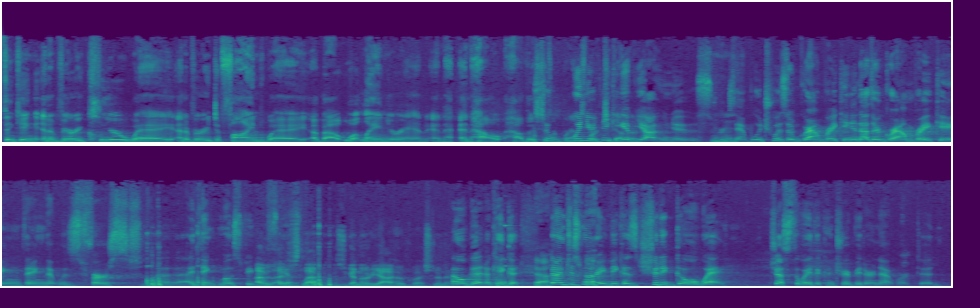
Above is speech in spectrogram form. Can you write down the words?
thinking in a very clear way and a very defined way about what lane you're in and, and how, how those so different brands work together. when you're thinking together. of Yahoo News, for mm-hmm. example, which was a groundbreaking, another groundbreaking thing that was first, uh, I think most people. I, I just laughing because you got another Yahoo question in there. Oh, good. Okay, good. Yeah. But I'm just wondering because should it go away? just the way the contributor network did?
